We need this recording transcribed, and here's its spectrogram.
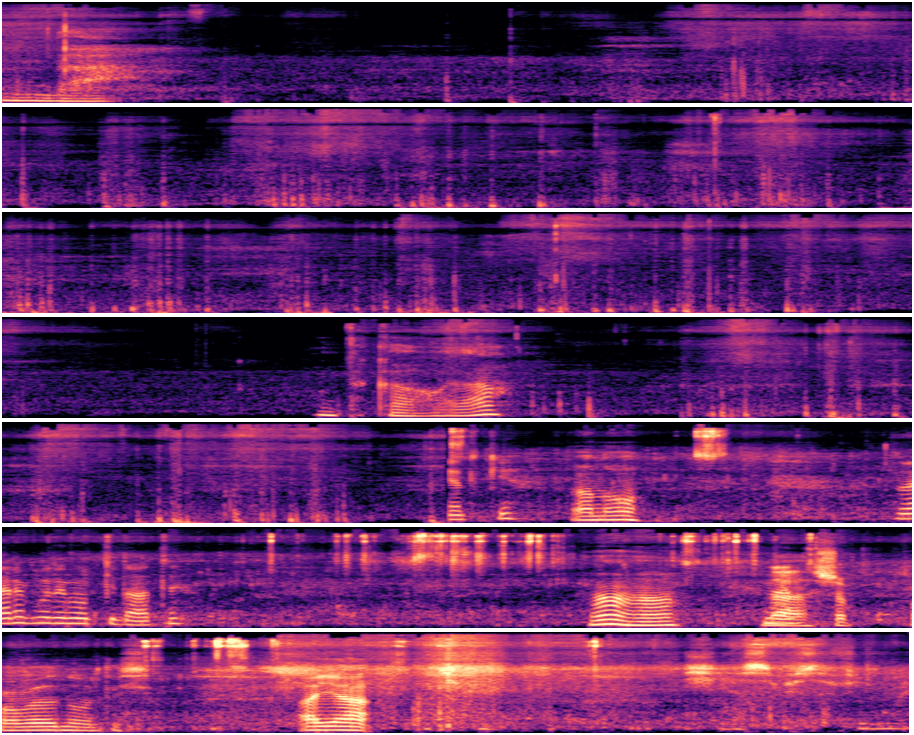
Да. Така гора. А ну. Зараз будемо кидати. Ага. Да. Да, щоб повернутися. А я Ще я собі зафільмую.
